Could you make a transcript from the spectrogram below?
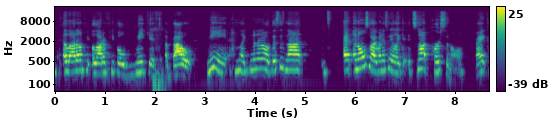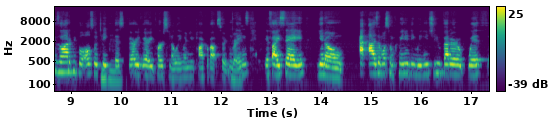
a lot of a lot of people make it about me. I'm like, no, no, no, this is not. and, and also, I want to say like it's not personal right? Because a lot of people also take mm-hmm. this very, very personally when you talk about certain right. things. If I say, you know, as a Muslim community, we need to do better with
